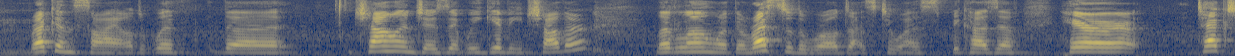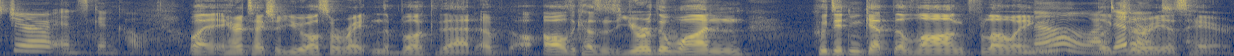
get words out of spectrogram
mm-hmm. reconciled with the challenges that we give each other let alone what the rest of the world does to us because of hair texture and skin color. Well, hair texture, you also write in the book that of all the cousins, you're the one who didn't get the long, flowing, no, luxurious hair.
